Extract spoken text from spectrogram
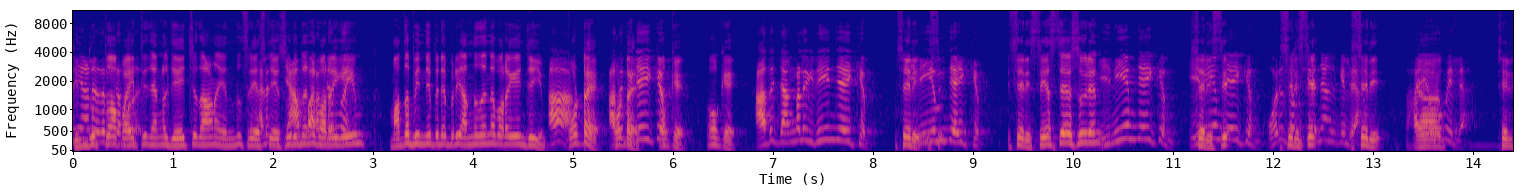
ഹിന്ദുത്വ പയറ്റ് ഞങ്ങൾ ജയിച്ചതാണ് എന്ന് ശ്രീ എസ് അല്ല, തന്നെ പറയുകയും മതഭിന്നിപ്പിനെ പറ്റി അങ്ങ് തന്നെ പറയുകയും ചെയ്യും. ഓട്ടെ ഓട്ടെ ഓക്കെ ഓക്കെ. അത് ഞങ്ങൾ ഇനിയും ജയിക്കും. ശരി. ഇനിയും ജയിക്കും. ശരി ശ്രീ എസ് ജയസൂര്യൻ ഇനിയും ജയിക്കും. ശരി ശരി ശരി ശരി.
